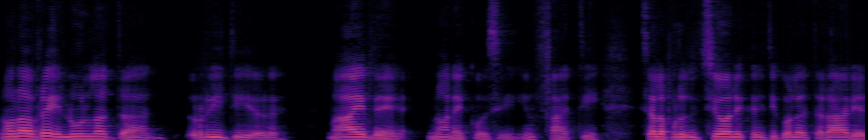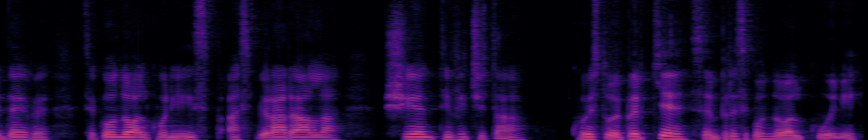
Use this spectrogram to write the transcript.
non avrei nulla da ridire. Ma ahimè, non è così. Infatti, se la produzione critico-letteraria deve, secondo alcuni, aspirare alla scientificità, questo è perché, sempre secondo alcuni,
